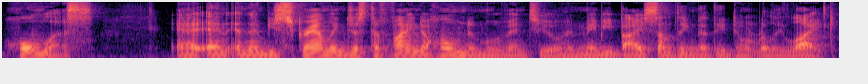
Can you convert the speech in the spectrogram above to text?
homeless. And, and, and then be scrambling just to find a home to move into and maybe buy something that they don't really like.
